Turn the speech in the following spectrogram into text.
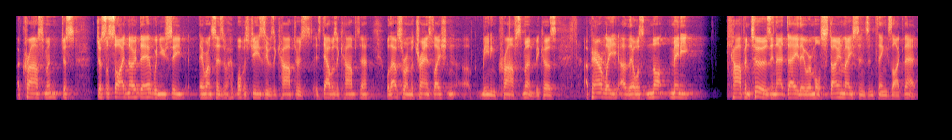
a craftsman. Just, just a side note there, when you see everyone says, What was Jesus? He was a carpenter, his, his dad was a carpenter. Well, that was from a translation uh, meaning craftsman because apparently uh, there was not many carpenters in that day they were more stonemasons and things like that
